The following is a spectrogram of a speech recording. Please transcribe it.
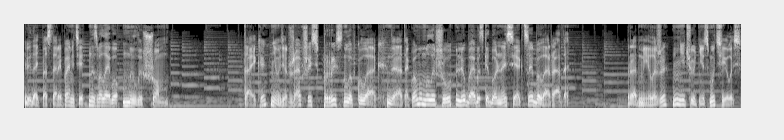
видать по старой памяти, назвала его «малышом». Тайка, не удержавшись, прыснула в кулак. Да, такому малышу любая баскетбольная секция была рада. Радмила же ничуть не смутилась.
